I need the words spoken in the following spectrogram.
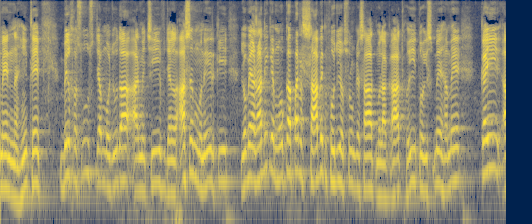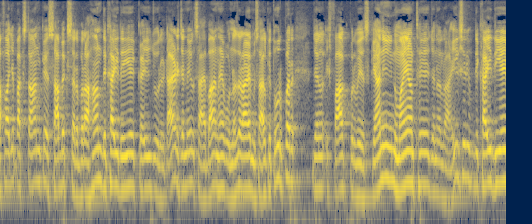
में नहीं थे। बिलखसूस जब मौजूदा army chief general Asim Munir की योम आज़ादी के मौका पर सबक फौजी अफसरों के साथ मुलाकात हुई तो इसमें हमें कई अफवाज पाकिस्तान के सबक सरबराहान दिखाई दिए कई जो रिटायर्ड जनरल साहिबान हैं, वो नज़र आए। मिसाल के तौर पर जनरल इशफाक परवेज़ क्यानी नुमायाँ थे, जनरल राहिर शरीफ दिखाई दिए,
